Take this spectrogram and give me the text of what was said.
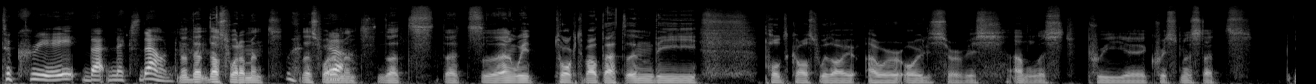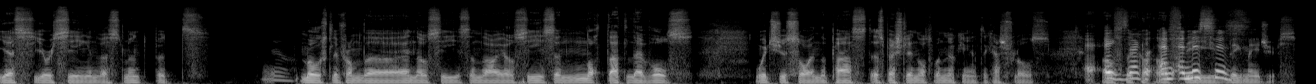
to create that next down. No, that, that's what I meant. That's what yeah. I meant. That's that's uh, and we talked about that in the podcast with our, our oil service analyst pre uh, Christmas. That yes, you're seeing investment, but yeah. mostly from the NOCs and the IOCs, and not at levels which you saw in the past, especially not when looking at the cash flows. Exactly, of the, of and, and this is big majors.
